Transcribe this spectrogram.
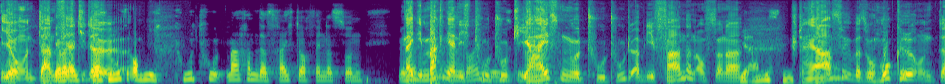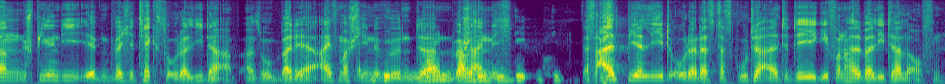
Ja, und dann Ja, fährt das, die da. das muss auch nicht Tutut machen. Das reicht doch, wenn das so ein. Nein, die so machen ja nicht Tutut, die heißen nur Tutut, aber die fahren dann auf so einer. Straße über so Huckel und dann spielen die irgendwelche Texte oder Lieder ab. Also bei der Eismaschine Die- würden dann nein, wahrscheinlich Die, die, die, das Altbierlied oder das, das gute alte DEG von halber Liter laufen.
